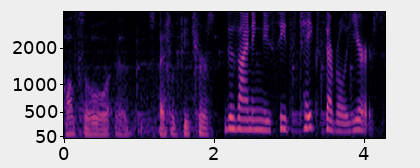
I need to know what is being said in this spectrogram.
also uh, special features. Designing new seats takes several years.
